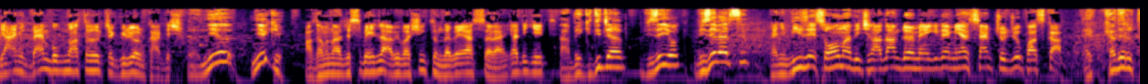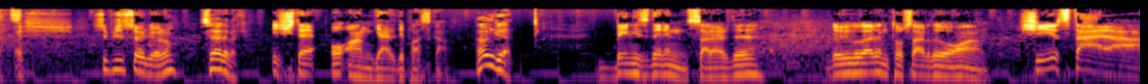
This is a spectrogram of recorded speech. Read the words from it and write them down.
Yani ben bugünü hatırladıkça gülüyorum kardeşim. Ya niye? Niye ki? Adamın adresi belli abi Washington'da Beyaz Saray. Hadi git. Abi gideceğim. Vize yok. Vize versin. Yani vizesi olmadığı için adam dövmeye gidemeyen sen çocuğu Pascal. E kader utansın. Sürprizi söylüyorum. Söyle bak. İşte o an geldi Pascal. Hangi an? Benizlerin sarardı, duyguların tosardığı o an. Şiir style.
